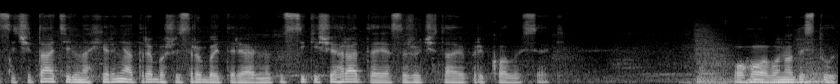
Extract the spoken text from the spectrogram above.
Ці читательна херня, треба щось робити реально. Тут стільки ще грати, а я сижу, читаю приколи всякі. Ого, воно десь тут.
